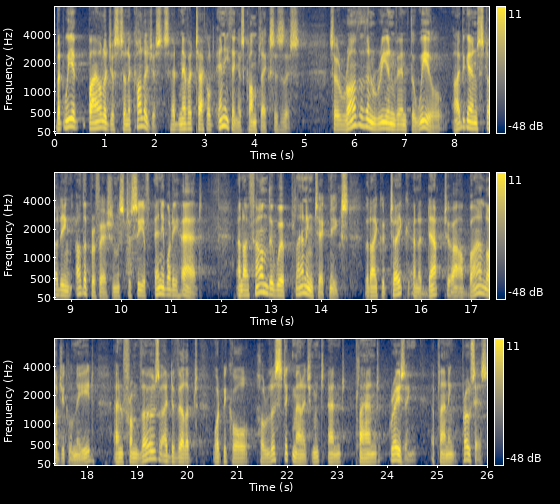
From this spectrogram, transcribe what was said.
But we biologists and ecologists had never tackled anything as complex as this. So rather than reinvent the wheel, I began studying other professions to see if anybody had. And I found there were planning techniques that I could take and adapt to our biological need, and from those I developed what we call holistic management and planned grazing, a planning process.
